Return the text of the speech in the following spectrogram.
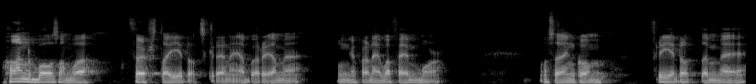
handboll som var första idrottsgrenen jag började med ungefär när jag var fem år. Och sen kom friidrotten med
